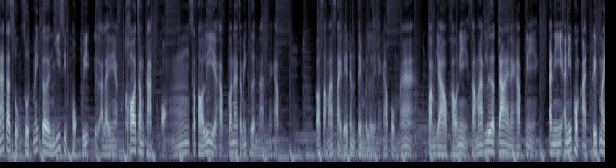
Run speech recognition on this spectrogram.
น่าจะสูงสุดไม่เกิน 26 วิหรืออะไรเนี่ยข้อจำกัดของสตอรี่ครับก็น่าจะไม่เกินนั้นนะครับ ก็สามารถใส่ได้เต็มๆไปเลยนะครับ ผมอ่าความยาวเขานี่สามารถเลือกได้นะครับนี่ อันนี้อันนี้ผมอัดคลิปมา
